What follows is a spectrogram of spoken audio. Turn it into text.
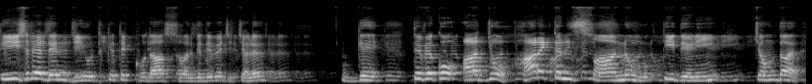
ਤੀਸਰੇ ਦਿਨ ਜੀ ਉੱਠ ਕੇ ਤੇ ਖੁਦਾ ਸਵਰਗ ਦੇ ਵਿੱਚ ਚਲ ਗਏ। ਤੇ ਵੇਖੋ, ਅੱਜ ਉਹ ਹਰ ਇੱਕ ਇਨਸਾਨ ਨੂੰ ਮੁਕਤੀ ਦੇਣੀ ਚਾਹੁੰਦਾ ਹੈ,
